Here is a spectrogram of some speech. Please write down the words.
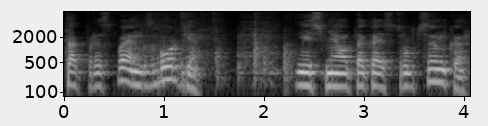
Так, приступаем к сборке. Есть у меня вот такая струбцинка.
